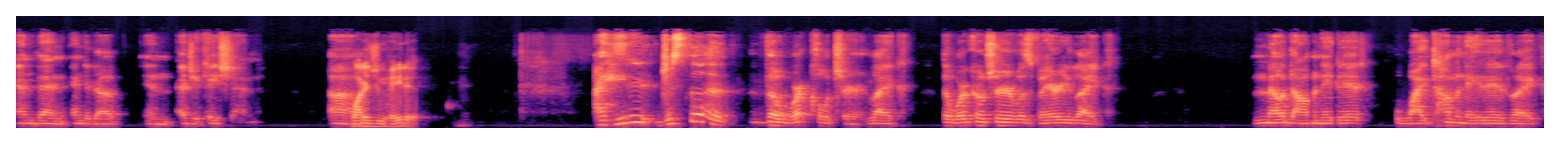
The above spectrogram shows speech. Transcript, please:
and then ended up in education. Um, Why did you hate it? I hated just the the work culture. Like the work culture was very like male dominated, white dominated. Like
